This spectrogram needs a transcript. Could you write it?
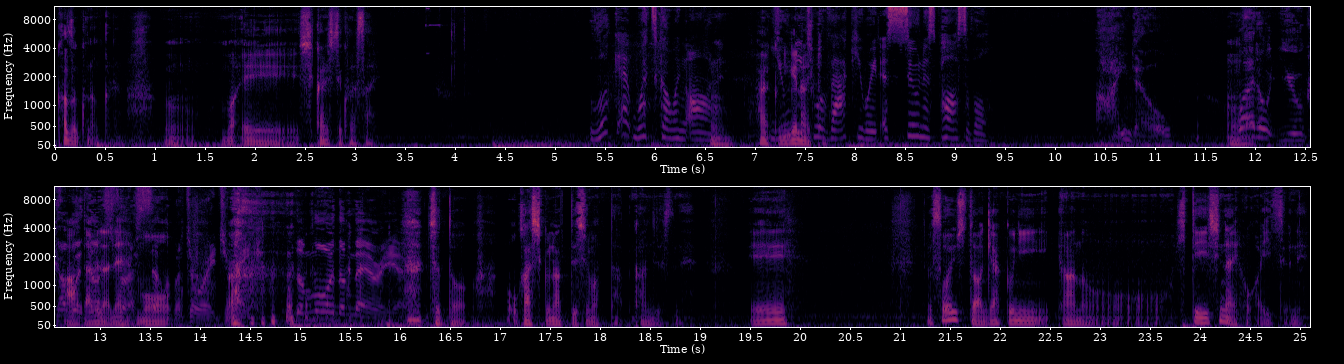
家族なんかな。うん。まあ、えー、しっかりしてください。Look at what's going on. 早く You 逃げ need ない to と。evacuate as soon as possible. I know. Why don't you come Ah, with ダメだねもう.ちょっとおかしくなってしまった感じですね。ええそういう人は逆に、あのー否定しない方がいいですよね。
